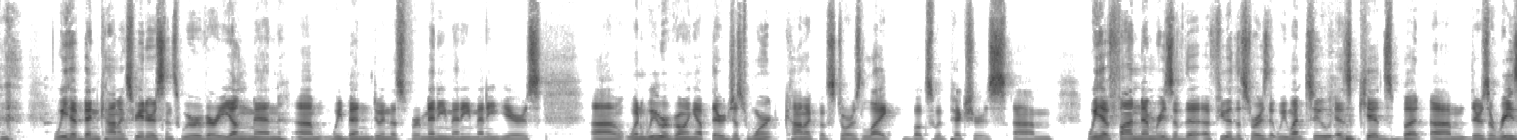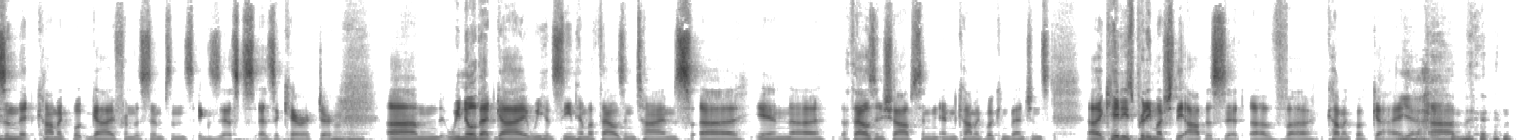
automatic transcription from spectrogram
We have been comics readers since we were very young men. Um, we've been doing this for many, many, many years. Uh, when we were growing up, there just weren't comic book stores like Books with Pictures. Um, we have fond memories of the a few of the stores that we went to as kids, but um, there's a reason that comic book guy from The Simpsons exists as a character. Mm-hmm. Um, we know that guy. We have seen him a thousand times uh, in uh, a thousand shops and, and comic book conventions. Uh, Katie's pretty much the opposite of uh, comic book guy. Yeah. Um,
